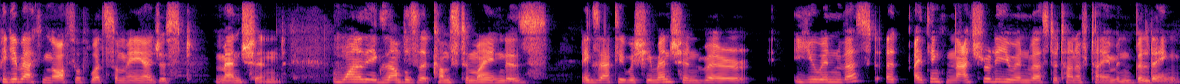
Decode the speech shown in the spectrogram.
piggybacking off of what Soumya just mentioned one of the examples that comes to mind is exactly what she mentioned where you invest a, i think naturally you invest a ton of time in building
